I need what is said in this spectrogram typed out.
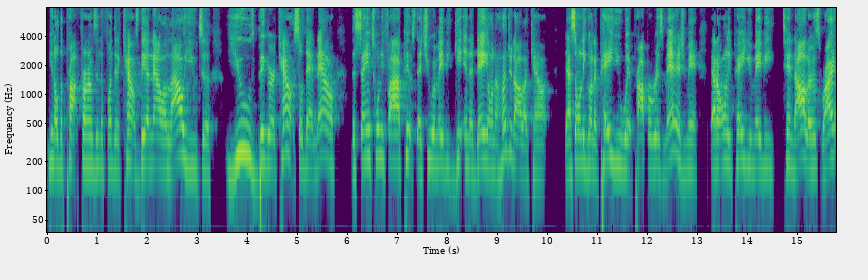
you know the prop firms and the funded accounts they now allow you to use bigger accounts so that now the same 25 pips that you were maybe getting a day on a hundred dollar account that's only going to pay you with proper risk management that'll only pay you maybe $10 right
